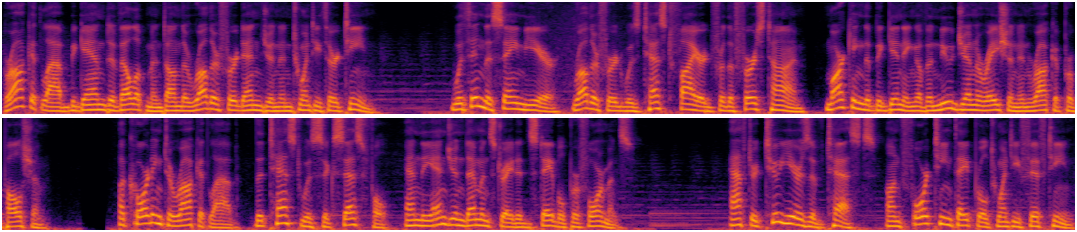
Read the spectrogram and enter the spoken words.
Rocket Lab began development on the Rutherford engine in 2013. Within the same year, Rutherford was test-fired for the first time, marking the beginning of a new generation in rocket propulsion. According to Rocket Lab, the test was successful and the engine demonstrated stable performance. After two years of tests, on 14 April 2015,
